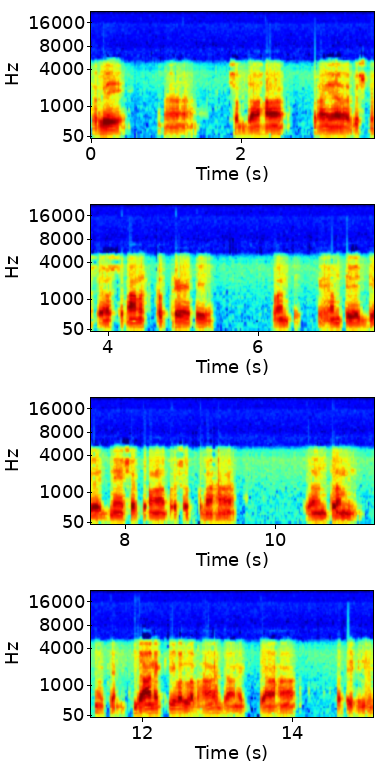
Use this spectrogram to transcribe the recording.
सर्वे शब्दाः प्रायः विष्णुसहस्रनामस्तोत्रे अपि भवन्ति। वेदान्तवेद्यो यज्ञेश पुराणपुरुषोत्तमः। अनन्तरं ओके जानकीवल्लभः जानक्याः पतिः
